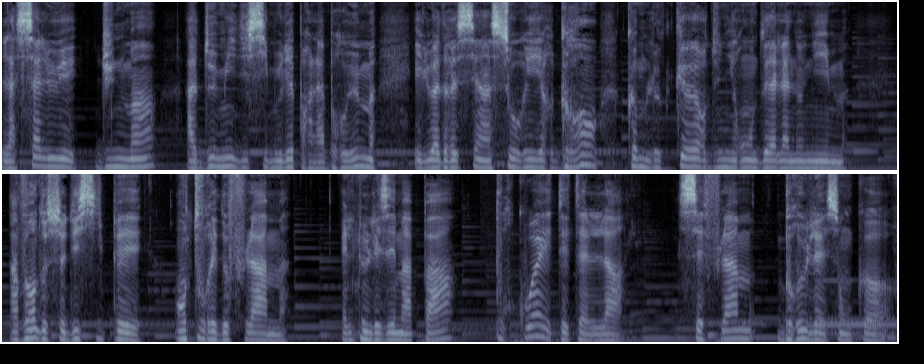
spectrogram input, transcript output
la saluer d'une main, à demi dissimulée par la brume, et lui adresser un sourire grand comme le cœur d'une hirondelle anonyme. Avant de se dissiper, entourée de flammes, elle ne les aima pas. Pourquoi était-elle là? Ces flammes brûlaient son corps.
